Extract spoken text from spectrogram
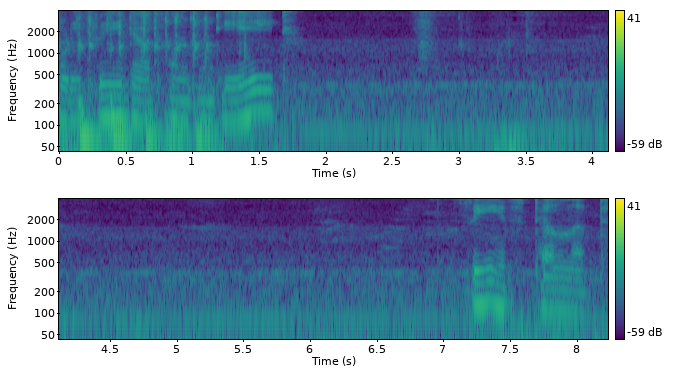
143.128 see it's telnet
